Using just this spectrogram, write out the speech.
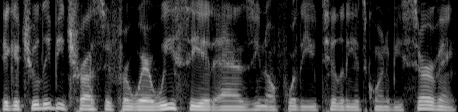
it could truly be trusted for where we see it as, you know, for the utility it's going to be serving.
